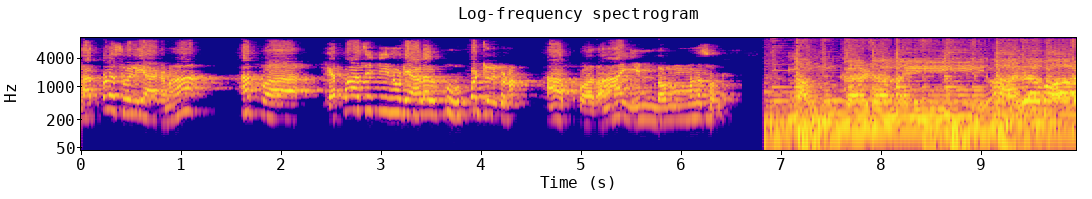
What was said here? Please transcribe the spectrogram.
சர்ப்ளஸ் வெளியாகணும். அப்ப கெப்பாசிட்டியினுடைய அளவுக்கு உட்பட்டு இருக்கணும். அப்பதான் இன்பம்னு சொல்றோம் நம் கடமை அறவாழ்வின்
